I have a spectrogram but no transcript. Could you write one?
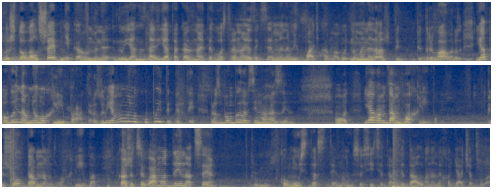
ви що, волшебник? А він мене, ну я не знаю, я така, знаєте, гостра на язик, це в мене від батька, мабуть. Ну мене аж під, підривало. роз- Я повинна в нього хліб брати. Розумієте? Я можу купити піти. Розбомбили всі магазини. От, я вам дам два хліба. Пішов, дав нам два хліба. Каже, це вам один, а це Комусь. комусь дасте. Ну, ми сусідці там віддали, вона не ходяча була.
